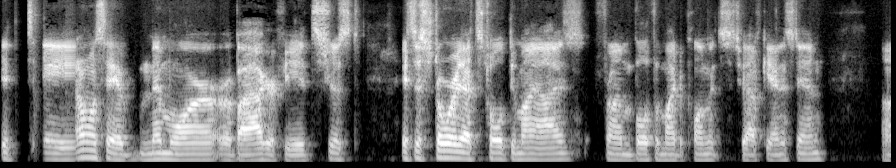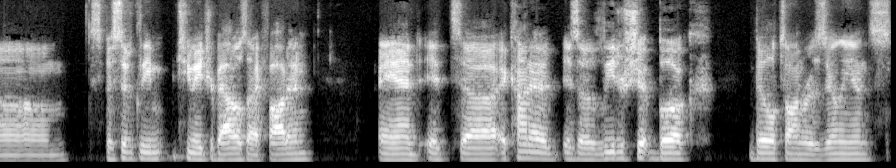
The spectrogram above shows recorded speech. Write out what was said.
it's a I don't want to say a memoir or a biography. It's just it's a story that's told through my eyes from both of my deployments to Afghanistan. Um specifically two major battles that I fought in. And it uh it kind of is a leadership book built on resilience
